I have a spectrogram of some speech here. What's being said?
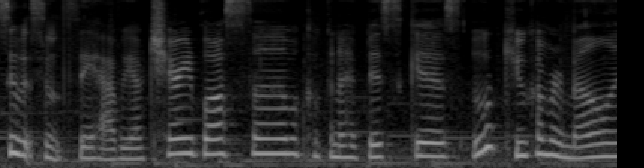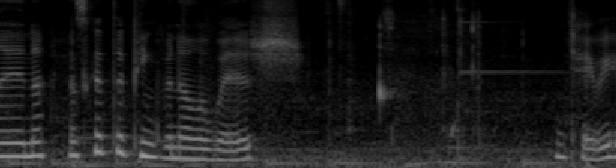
See what scents they have. We have cherry blossom, coconut hibiscus, ooh, cucumber melon. Let's get the pink vanilla wish. Okay, we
